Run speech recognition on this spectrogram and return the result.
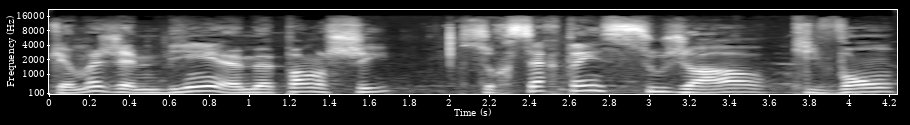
que moi j'aime bien euh, me pencher sur certains sous-genres qui vont,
